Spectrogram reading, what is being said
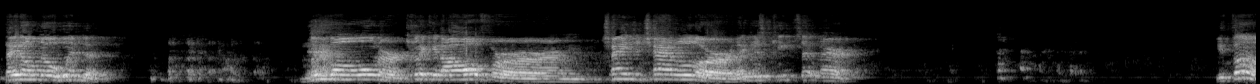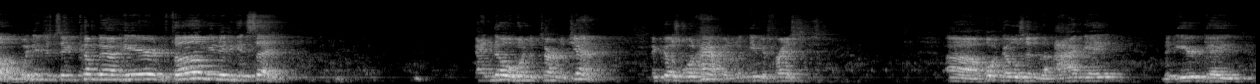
They don't know when to move on or click it off or change the channel or they just keep sitting there. Your thumb, we need to see come down here. Thumb, you need to get saved. And know when to turn the channel. Because what happens, let me give you for instance, uh, what goes into the eye gate, the ear gate,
